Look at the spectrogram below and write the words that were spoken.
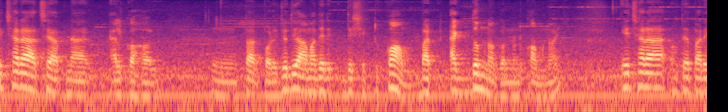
এছাড়া আছে আপনার অ্যালকোহল তারপরে যদিও আমাদের দেশে একটু কম বাট একদম নগণ্য, কম নয়। এছাড়া হতে পারে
